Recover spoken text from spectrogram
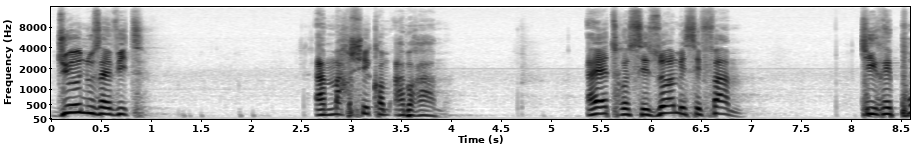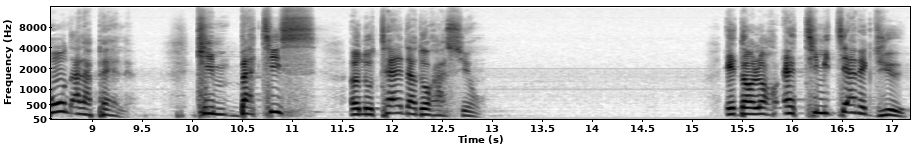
Dieu nous invite à marcher comme Abraham à être ces hommes et ces femmes qui répondent à l'appel, qui bâtissent un hôtel d'adoration. Et dans leur intimité avec Dieu,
